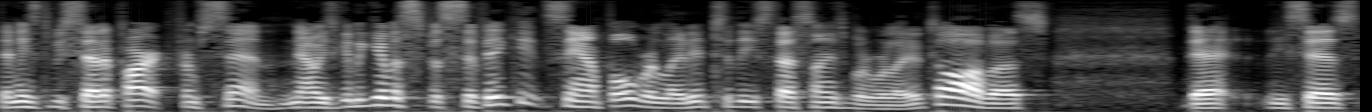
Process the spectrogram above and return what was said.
That means to be set apart from sin. Now he's going to give a specific example related to these Thessalonians, but related to all of us. That he says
